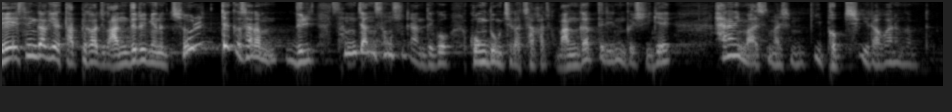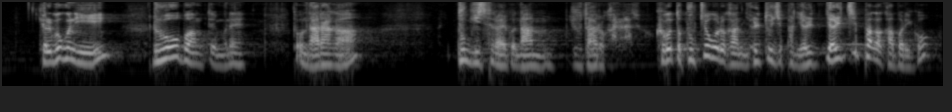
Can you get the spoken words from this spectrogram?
내 생각에 답해가지고 안 들으면 절대 그 사람 늘 성장 성숙이 안 되고 공동체가 작아지고 망가뜨리는 것이 이게 하나님 말씀하신 이 법칙이라고 하는 겁니다. 결국은 이 르호보암 때문에 또 나라가 북이스라엘과 남유다로 갈라져. 그것도 북쪽으로 간 12지파, 10지파가 가버리고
